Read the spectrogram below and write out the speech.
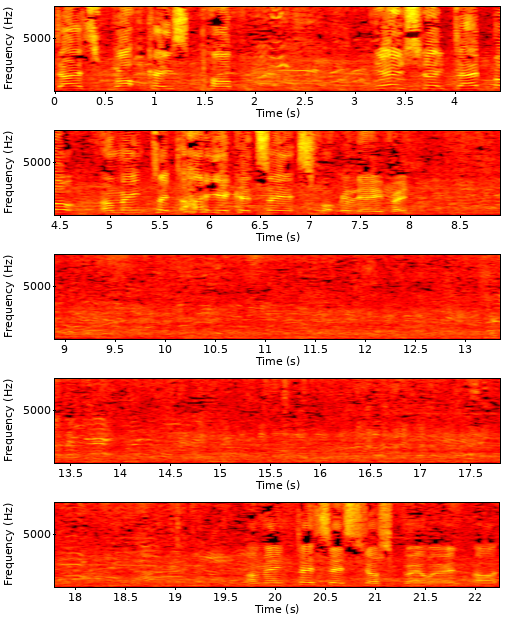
That's Rocky's pub. Usually dead, but I mean today you could see it's fucking even. I mean, this is just brilliant. Like,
